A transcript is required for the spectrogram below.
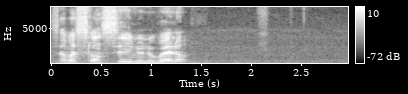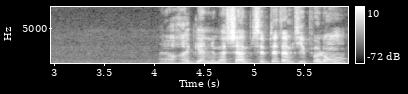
Ça va se lancer une nouvelle. Alors, Red gagne le match. C'est peut-être un petit peu long.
